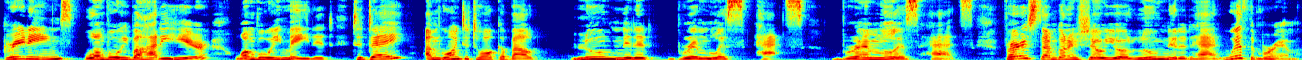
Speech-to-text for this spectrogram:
Greetings, Wambui Bahati here. Wambui made it. Today, I'm going to talk about loom knitted brimless hats. Brimless hats. First, I'm going to show you a loom knitted hat with a brim.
